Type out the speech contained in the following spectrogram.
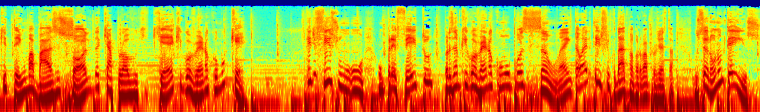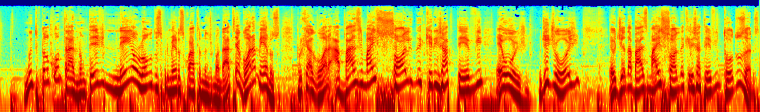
que tem uma base sólida, que aprova o que quer, que governa como quer. Porque é difícil um, um- um prefeito, por exemplo, que governa com oposição, né? Então ele tem dificuldade para aprovar projetos. O Seron não tem isso. Muito pelo contrário, não teve nem ao longo dos primeiros quatro anos de mandato e agora menos. Porque agora a base mais sólida que ele já teve é hoje. O dia de hoje é o dia da base mais sólida que ele já teve em todos os anos.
